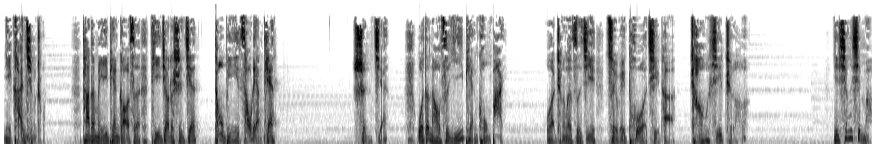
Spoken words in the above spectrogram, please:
你看清楚，他的每一篇稿子提交的时间都比你早两天。”瞬间，我的脑子一片空白。我成了自己最为唾弃的抄袭者。你相信吗？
